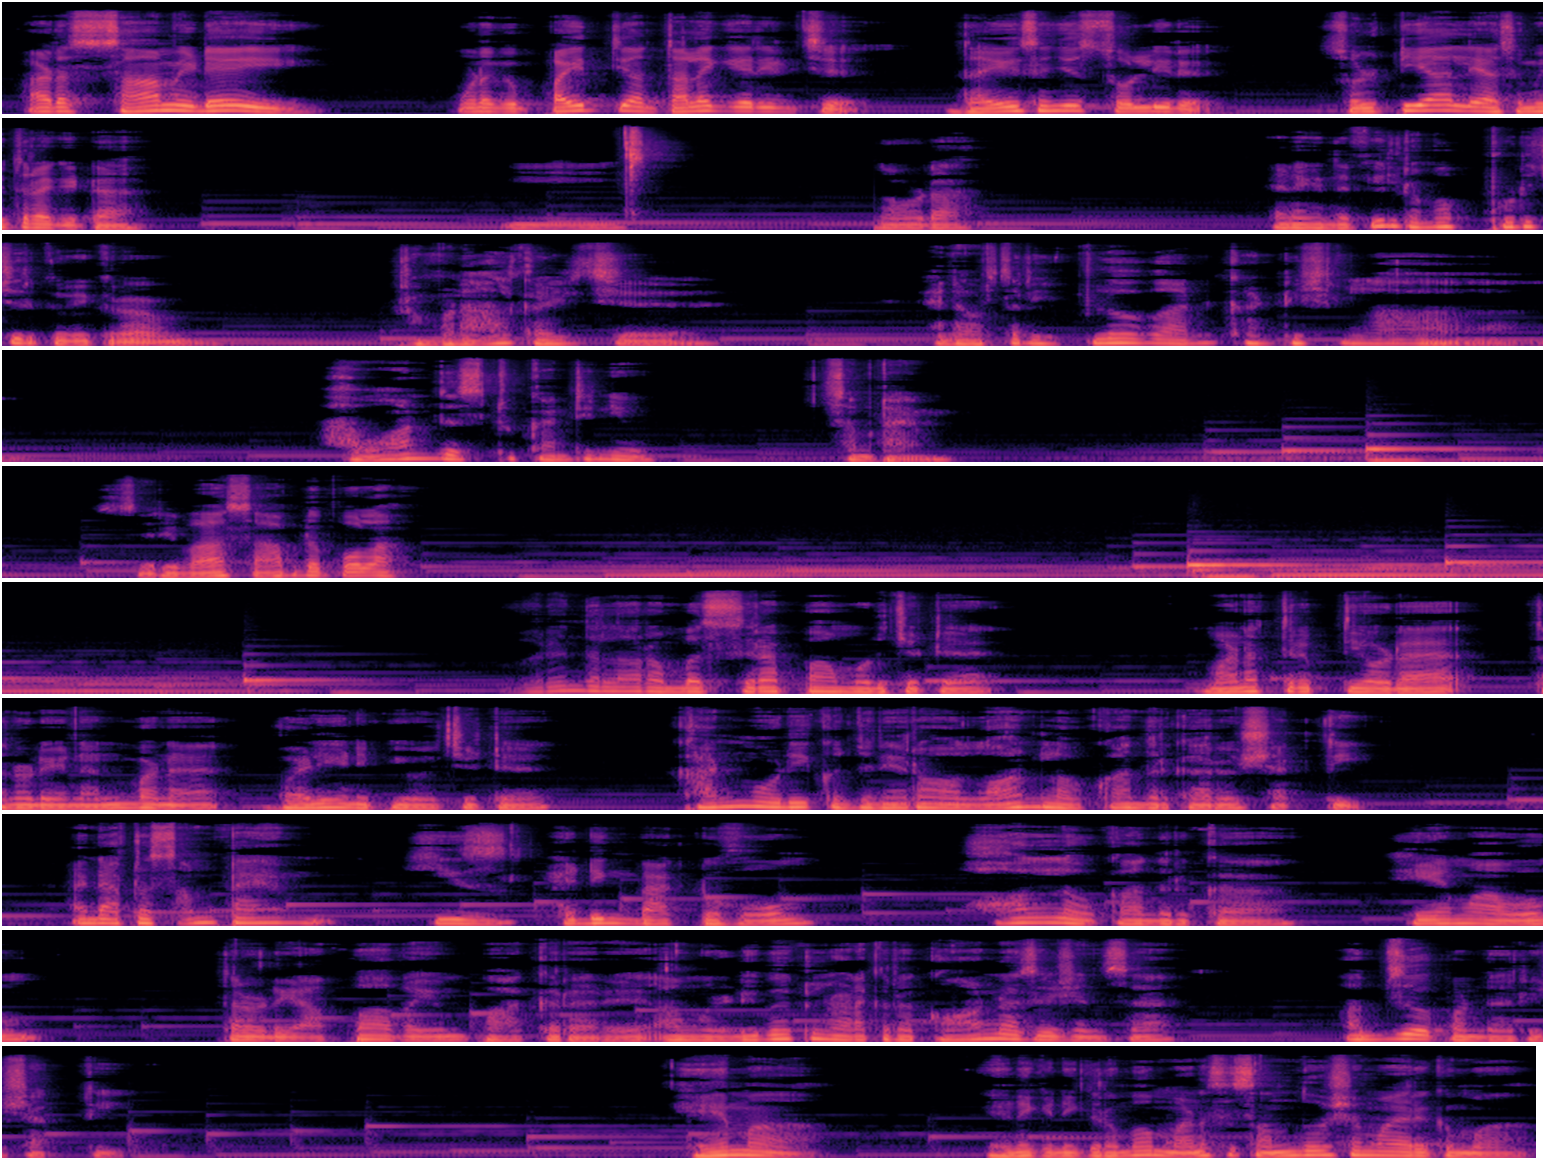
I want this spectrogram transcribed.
அட சாமி டேய் உனக்கு பைத்தியம் தலைக்கு ஏறிடுச்சு தயவு செஞ்சு சொல்லிடு சொல்லிட்டியா இல்லையா சுமித்ரா கிட்ட? நோடா. எனக்கு இந்த ஃபீல் ரொம்ப பிடிச்சிருக்கு விக்ரம். ரொம்ப நாள் கழிச்சு என்னை ஒருத்தர் இவ்வளோ அன்கண்டிஷனலாக I want this to continue sometime சரி வா சாப்பிட போகலாம் விருந்தெல்லாம் ரொம்ப சிறப்பாக முடிச்சுட்டு மன திருப்தியோட தன்னுடைய நண்பனை வழி அனுப்பி வச்சுட்டு கண்மூடி கொஞ்ச நேரம் லானில் உட்காந்துருக்காரு Shakti. And after some time he's heading back to home ஹாலில் உட்காந்துருக்க ஹேமாவும் தன்னுடைய அப்பாவையும் பார்க்குறாரு. அவங்க ரெண்டு பேருக்குள்ள நடக்கிற கான்வர்சேஷன்ஸை அப்சர்வ் பண்ணுறாரு சக்தி. ஹேமா எனக்கு இன்னைக்கு ரொம்ப மனசு சந்தோஷமாக இருக்குமா?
